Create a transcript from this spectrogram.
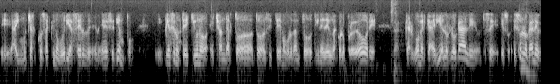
eh, hay muchas cosas que uno podría hacer en ese tiempo. Eh, piensen ustedes que uno echó a andar todo, todo el sistema, por lo tanto tiene deudas con los proveedores, cargó mercadería en los locales, entonces eso, esos mm. locales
